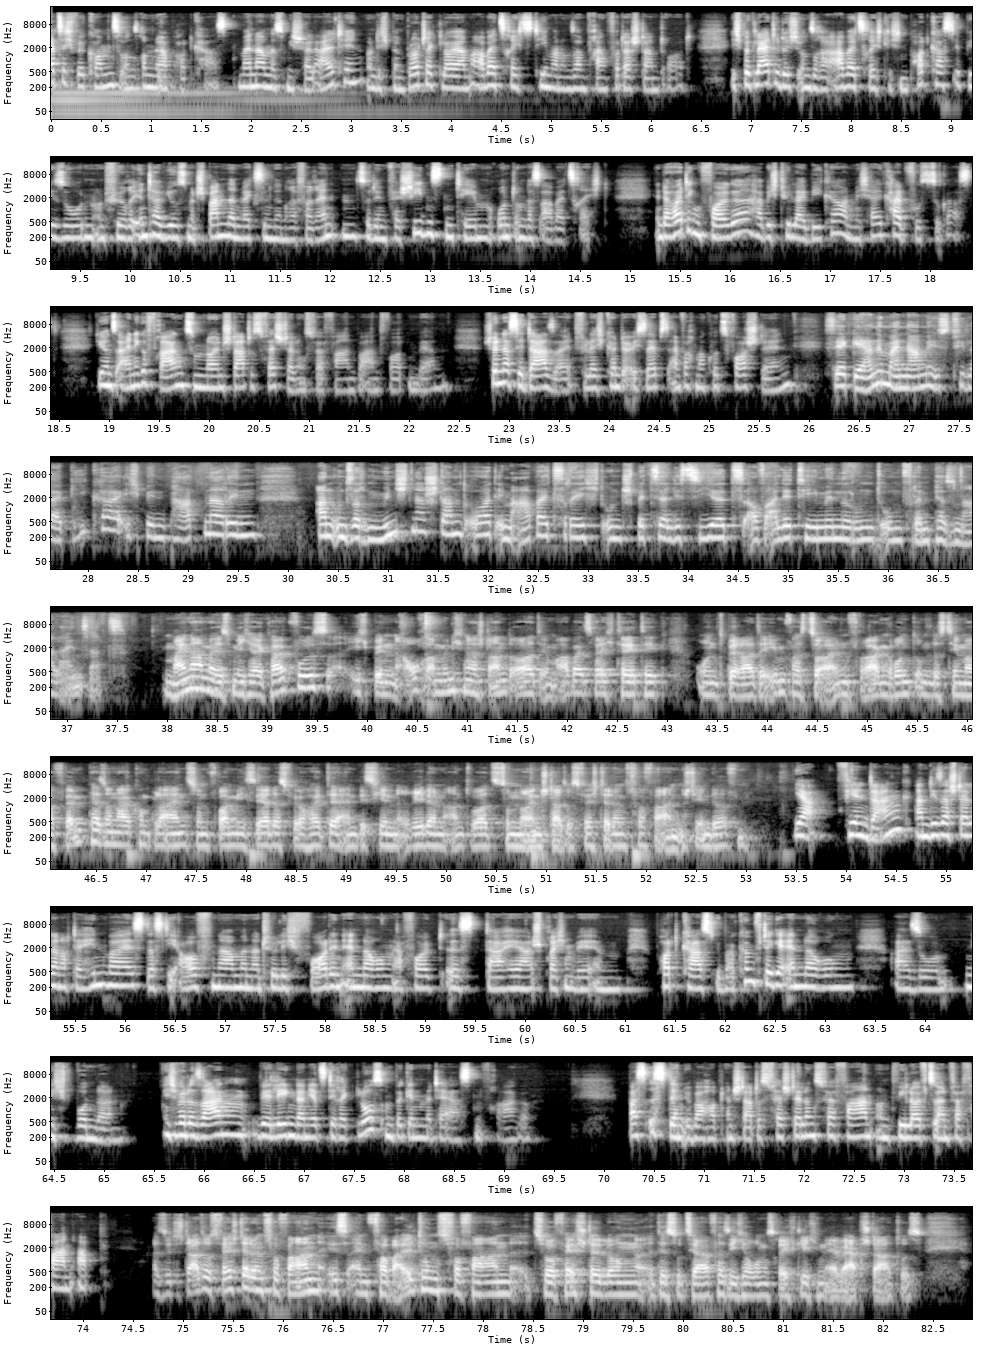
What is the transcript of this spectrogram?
Herzlich willkommen zu unserem NER-Podcast. Mein Name ist Michelle Altin und ich bin Project Lawyer im Arbeitsrechtsteam an unserem Frankfurter Standort. Ich begleite durch unsere arbeitsrechtlichen Podcast-Episoden und führe Interviews mit spannenden wechselnden Referenten zu den verschiedensten Themen rund um das Arbeitsrecht. In der heutigen Folge habe ich Thülay Bieker und Michael Kalbfuß zu Gast, die uns einige Fragen zum neuen Statusfeststellungsverfahren beantworten werden. Schön, dass ihr da seid. Vielleicht könnt ihr euch selbst einfach mal kurz vorstellen. Sehr gerne. Mein Name ist Thülay Bieker. Ich bin Partnerin an unserem Münchner Standort im Arbeitsrecht und spezialisiert auf alle Themen rund um Fremdpersonaleinsatz. Mein Name ist Michael Kalbfuß. Ich bin auch am Münchner Standort im Arbeitsrecht tätig und berate ebenfalls zu allen Fragen rund um das Thema Fremdpersonalcompliance und freue mich sehr, dass wir heute ein bisschen Rede und Antwort zum neuen Statusfeststellungsverfahren stehen dürfen. Ja, vielen Dank. An dieser Stelle noch der Hinweis, dass die Aufnahme natürlich vor den Änderungen erfolgt ist. Daher sprechen wir im Podcast über künftige Änderungen. Also nicht wundern. Ich würde sagen, wir legen dann jetzt direkt los und beginnen mit der ersten Frage. Was ist denn überhaupt ein Statusfeststellungsverfahren und wie läuft so ein Verfahren ab? Also das Statusfeststellungsverfahren ist ein Verwaltungsverfahren zur Feststellung des sozialversicherungsrechtlichen Erwerbsstatus.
